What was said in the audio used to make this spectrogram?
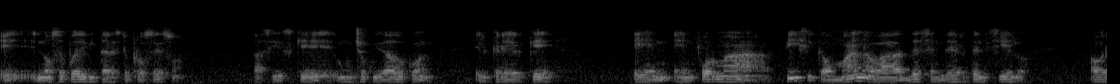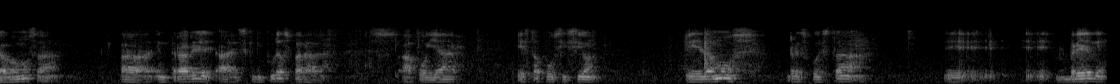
Eh, no se puede evitar este proceso. Así es que mucho cuidado con el creer que en, en forma física, humana, va a descender del cielo. Ahora vamos a, a entrar a escrituras para apoyar esta posición. Eh, damos respuesta eh, eh, breve,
